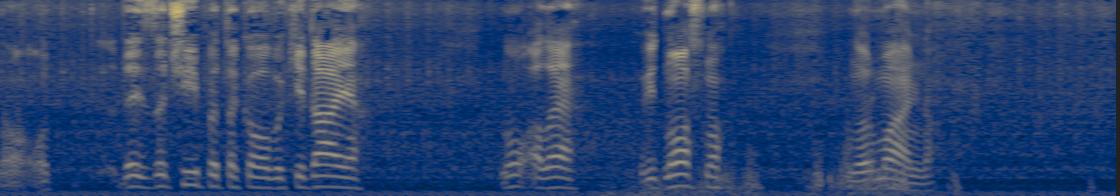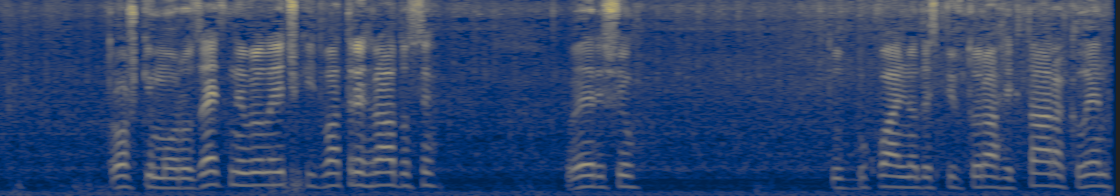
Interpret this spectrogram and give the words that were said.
Ну, от Десь зачіпи такого викидає. Ну, але відносно нормально. Трошки морозець невеличкий, 2-3 градуси. Вирішив. Тут буквально десь півтора гектара клин.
